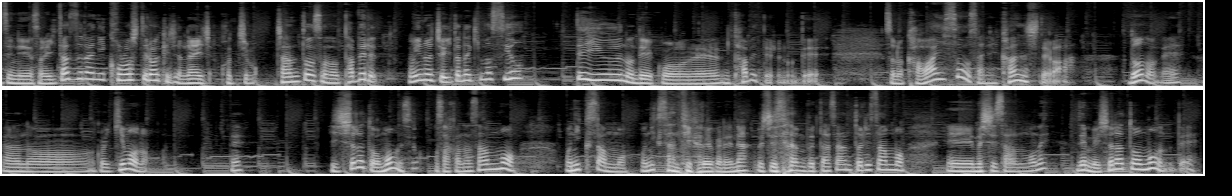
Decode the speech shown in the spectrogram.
別にね、そのいたずらに殺してるわけじゃないじゃん、こっちも。ちゃんとその食べる、お命をいただきますよっていうので、こうね、食べてるので、そのかわいそうさに関しては、どのね、あのーこう生き物、ね、一緒だと思うんですよ。お魚さんも、お肉さんも、お肉さんって言い方よくないな。牛さん、豚さん、鳥さんも、えー虫さんもね、全部一緒だと思うので、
